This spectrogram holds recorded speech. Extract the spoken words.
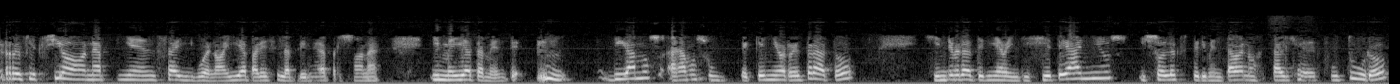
reflexiona, piensa y bueno, ahí aparece la primera persona inmediatamente. Digamos, hagamos un pequeño retrato. Ginebra tenía 27 años y solo experimentaba nostalgia del futuro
